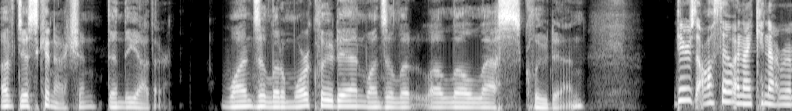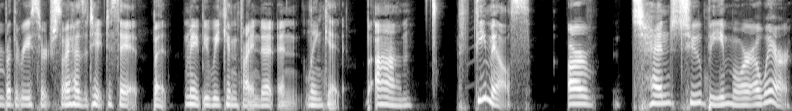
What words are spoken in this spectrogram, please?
of disconnection than the other. One's a little more clued in. One's a little a little less clued in. There's also, and I cannot remember the research, so I hesitate to say it, but maybe we can find it and link it. Um, females are tend to be more aware.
